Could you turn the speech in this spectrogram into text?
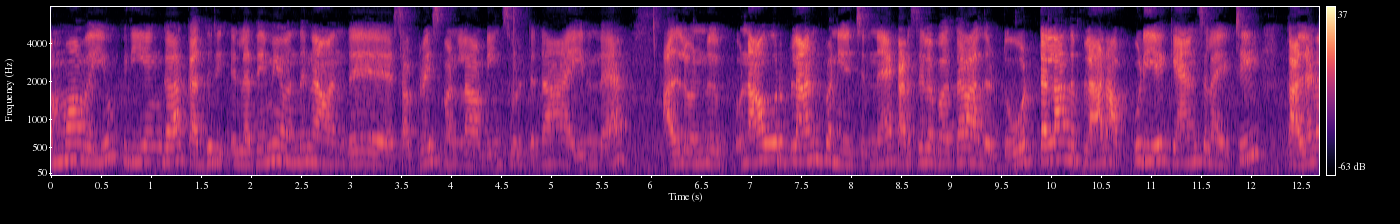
அம்மாவையும் பிரியங்கா கதிர் எல்லாத்தையுமே வந்து நான் வந்து சர்ப்ரைஸ் பண்ணலாம் அப்படின்னு சொல்லிட்டு தான் இருந்தேன். அதில் ஒன்று நான் ஒரு பிளான் பண்ணி வச்சுருந்தேன். கடைசியில் பார்த்தா அந்த டோட்டலாக அந்த பிளான் அப்படியே கேன்சல் ஆகிடுச்சு கல்யாண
